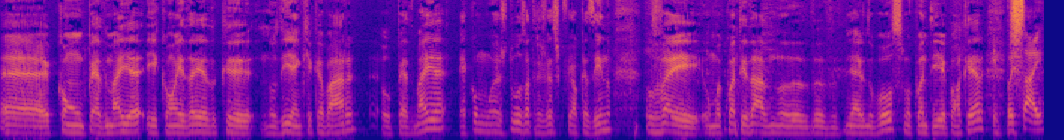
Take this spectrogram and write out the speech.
eh, com um pé de meia e com a ideia de que no dia em que acabar. O pé de meia é como as duas ou três vezes que fui ao casino. Levei uma quantidade no- de, de dinheiro no bolso, uma quantia qualquer. E depois sai.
